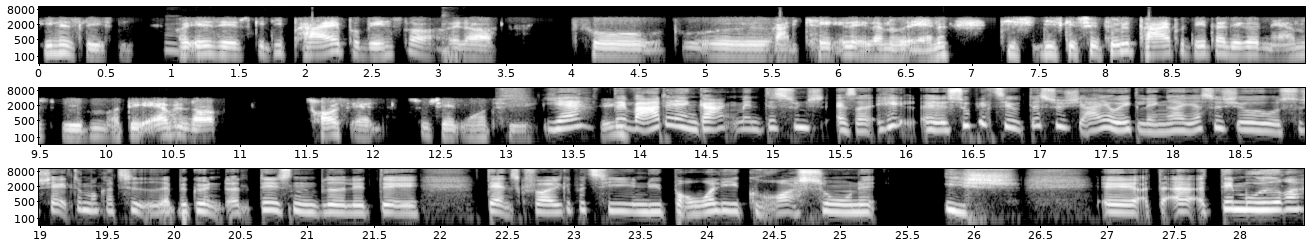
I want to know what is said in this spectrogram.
enhedslisten, mm. og SF, skal de pege på Venstre, eller på, på øh, radikale eller noget andet. De, de skal selvfølgelig pege på det, der ligger nærmest ved dem, og det er vel nok trods alt Socialdemokratiet. Ja, ikke? det var det engang, men det synes, altså helt øh, subjektivt, det synes jeg jo ikke længere. Jeg synes jo, Socialdemokratiet er begyndt, og det er sådan blevet lidt øh, Dansk Folkeparti, ny borgerlige gråzone-ish. Øh, og, og det mudrer,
